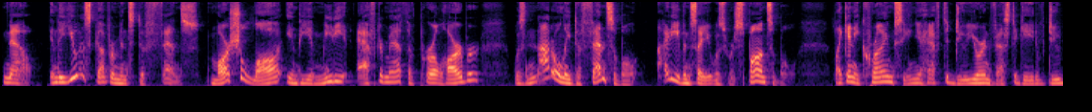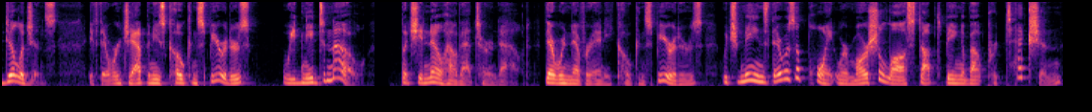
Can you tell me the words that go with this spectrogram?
Now, in the U.S. government's defense, martial law in the immediate aftermath of Pearl Harbor was not only defensible, I'd even say it was responsible. Like any crime scene, you have to do your investigative due diligence. If there were Japanese co conspirators, we'd need to know. But you know how that turned out. There were never any co conspirators, which means there was a point where martial law stopped being about protection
